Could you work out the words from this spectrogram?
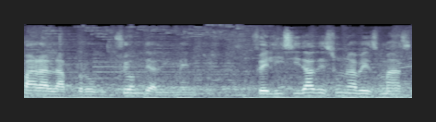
para la producción de alimentos. Felicidades una vez más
